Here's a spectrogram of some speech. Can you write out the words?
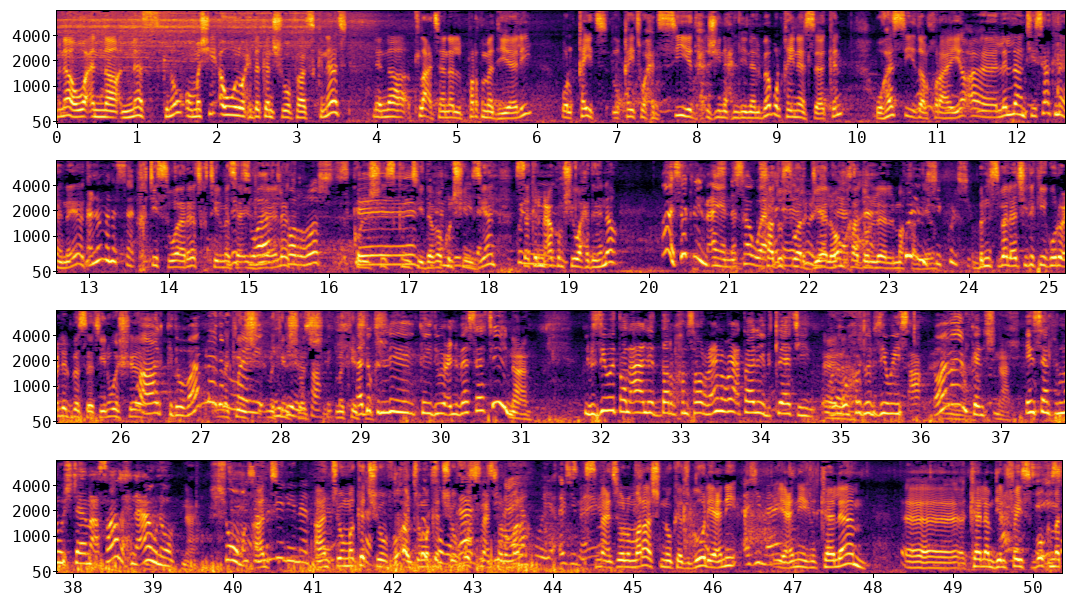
كلامنا هو أن الناس سكنوا وماشي أول وحدة كنشوفها سكنات لأن طلعت أنا البرطمه ديالي ولقيت لقيت واحد السيد جينا حلينا الباب ولقيناه ساكن وها السيدة الأخرى هي آه، لالا انت ساكنة هنا ياك معلوم أنا ساكن أختي السوارات أختي المسائل ديالك. كلشي سكنتي دابا كلشي. مزيان. ساكن معكم شي واحد هنا؟ ساكنين معايا الناس خادوا السوار جوج، ديالهم ثلاثة، خادوا آه. المقال كلشي ديالهم. كلشي بالنسبة لهادشي اللي كيقولوا على البساتين واش آه الكذوبة بنادم ما كاينش- ما كاينش هادشي،. ما كاينش هذوك. اللي كيدويو على البساتين. نعم. البزيوي طلع عليه الضرب 45 وبغى يعطيها ليه ب 30 إيه نعم. وخرج البزيوي يسعى. ما يمكنش. نعم. إنسان في المجتمع صالح نعاونوه. نعم. حشومه انت أنتم كتشوفوا أنتم كتشوفوا سمعتوا المرأة؟ سمعتوا المرأة شنو كتقول؟ يعني يعني الكلام آه كلام ديال الفيسبوك ما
